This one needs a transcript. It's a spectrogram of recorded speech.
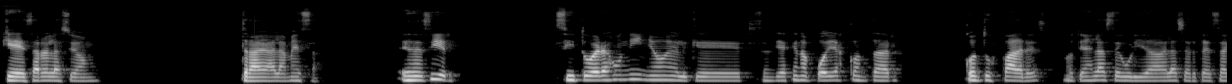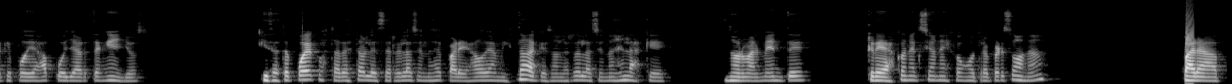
que esa relación trae a la mesa. Es decir, si tú eras un niño en el que sentías que no podías contar con tus padres, no tienes la seguridad, la certeza que podías apoyarte en ellos, quizás te puede costar establecer relaciones de pareja o de amistad, que son las relaciones en las que normalmente creas conexiones con otra persona para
